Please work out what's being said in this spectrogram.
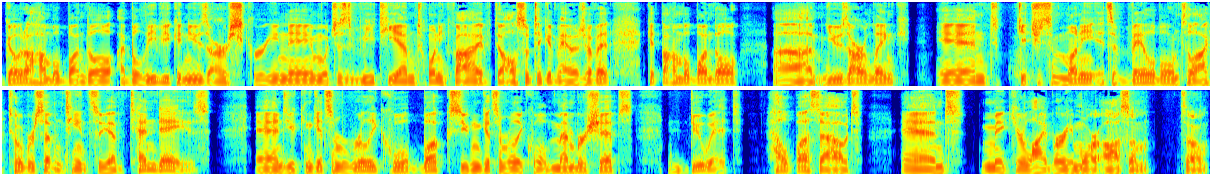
Go to Humble Bundle. I believe you can use our screen name, which is VTM25, to also take advantage of it. Get the Humble Bundle. Um, use our link and get you some money. It's available until October 17th. So you have 10 days and you can get some really cool books. You can get some really cool memberships. Do it, help us out, and make your library more awesome. So,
